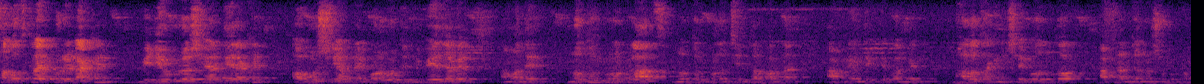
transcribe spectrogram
সাবস্ক্রাইব করে রাখেন, ভিডিওগুলো শেয়ার দিয়ে রাখেন। অবশ্যই আপনি পরবর্তীতে পেয়ে যাবেন আমাদের নতুন কোনো ক্লাস, নতুন কোনো চিন্তা ভাবনা আপনিও দেখতে পারবেন। ভালো থাকেন সে পর্যন্ত আপনার জন্য শুভকামনা।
